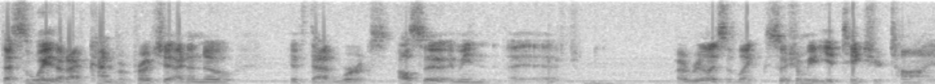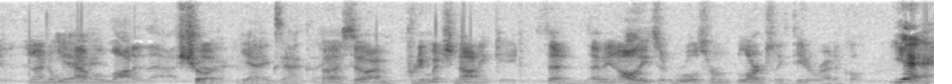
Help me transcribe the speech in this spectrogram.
that's the way that I've kind of approached it. I don't know if that works. Also, I mean. I realized that like social media takes your time, and I don't Yeah. have a lot of that. Sure. So, yeah. Exactly. uh, so I'm pretty much not engaged. That I mean, all these rules are largely theoretical. yeah.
